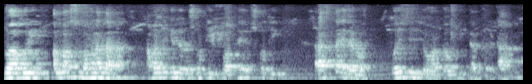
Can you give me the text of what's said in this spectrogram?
দোয়া করি, আল্লাহ সুবাহনা তারা আমাদেরকে যেন সঠিক পথে, সঠিক রাস্তায় যেন পরিচালিত হওয়ার তৌফিক দান করে। কামিন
